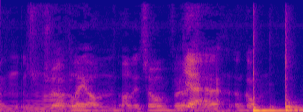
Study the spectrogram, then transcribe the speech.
um, Shall I play on, on its own first? Yeah, go. on.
